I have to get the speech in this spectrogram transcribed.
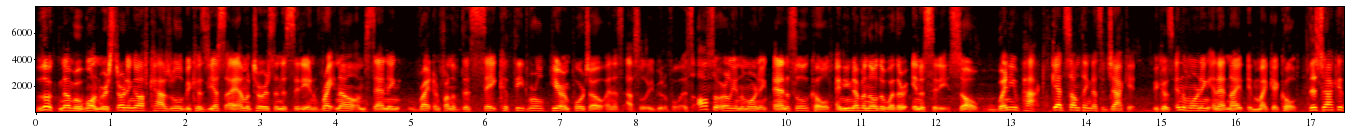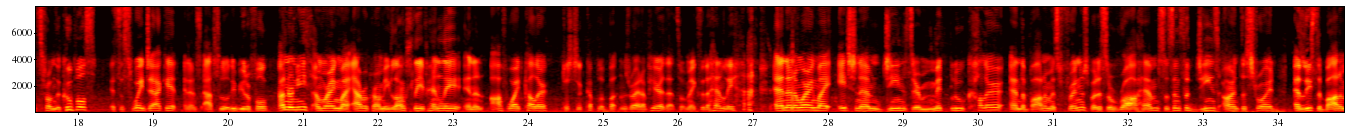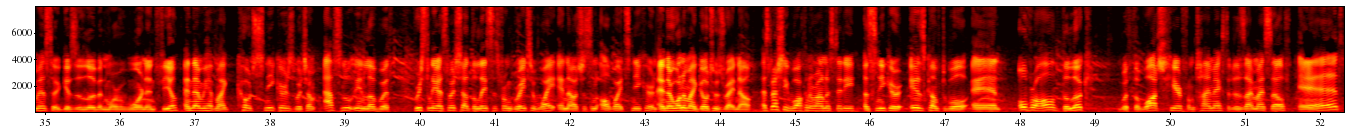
Look, number one, we're starting off casual because yes, I am a tourist in the city and right now I'm standing right in front of the Sé Cathedral here in Porto and it's absolutely beautiful. It's also early in the morning and it's a little cold and you never know the weather in a city. So when you pack, get something that's a jacket because in the morning and at night it might get cold. This jacket's from the Kooples. It's a suede jacket and it's absolutely beautiful. Underneath I'm wearing my Abercrombie long sleeve Henley in an off-white color. Just a couple of buttons right up here, that's what makes it a Henley. and then I'm wearing my H&M jeans, they're mid blue color and the bottom is fringed but it's a raw hem. So since the jeans aren't destroyed, at least the bottom is so it gives it a little bit more of a worn in feel. And then we have my Coach sneakers which I'm absolutely in love with. Recently I switched out the laces from gray to white and now it's just an all white sneaker and they're one of my go-tos right now. Especially walking around the city, a sneaker is comfortable and overall the look with the watch here from Timex that I designed myself and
